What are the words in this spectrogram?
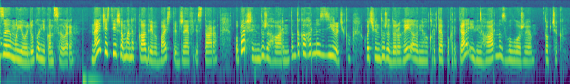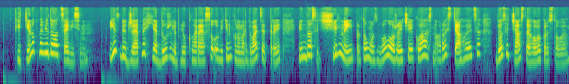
Показую мої улюблені консилери. Найчастіше в мене в кадрі ви бачите Джефрі Стара. По-перше, він дуже гарний, там така гарна зірочка, хоч він дуже дорогий, але в нього круте покриття і він гарно зволожує. Топчик. Відтінок на відео це 8. Із бюджетних я дуже люблю Кларесу у відтінку номер 23. Він досить щільний, при тому зволожуючий, класно розтягується, досить часто його використовую.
